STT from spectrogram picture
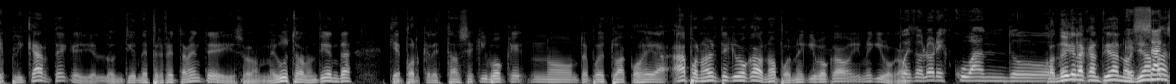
explicarte, que lo entiendes perfectamente, y eso me gusta que lo entiendas, que porque el Estado se equivoque, no te puedes tú acoger a, ah, pues no haberte equivocado, no, pues me he equivocado y me he equivocado. Pues Dolores, cuando... Cuando llegue la cantidad nos llamas,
